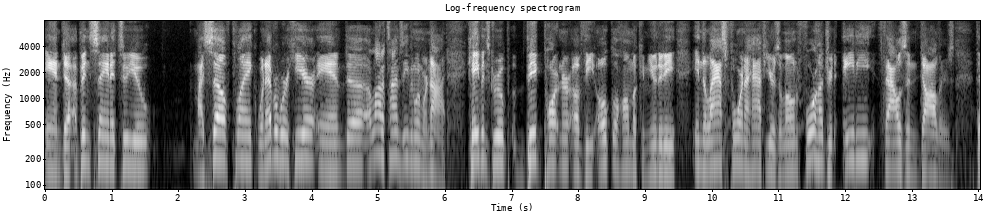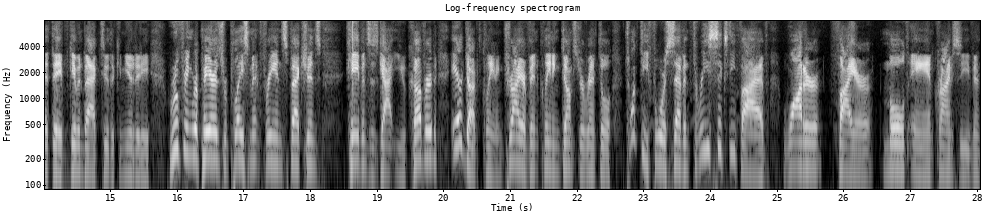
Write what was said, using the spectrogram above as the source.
and uh, I've been saying it to you myself, Plank, whenever we're here, and uh, a lot of times even when we're not. Cavins Group, big partner of the Oklahoma community. In the last four and a half years alone, $480,000 that they've given back to the community. Roofing repairs, replacement, free inspections. Cavins has got you covered. Air duct cleaning, dryer vent cleaning, dumpster rental, 24 7, 365, water, fire, mold, and crime scene,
